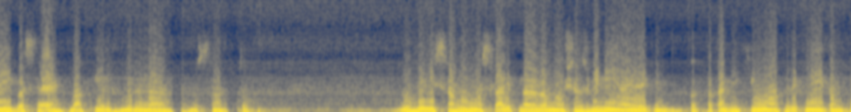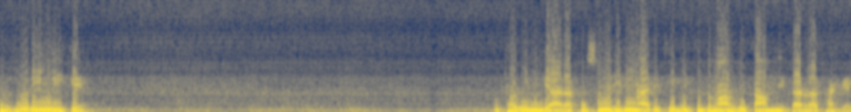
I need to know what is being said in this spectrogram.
ابھی کمزوری بس ہے، باقی الحمد للہ تو وہ بھی اس طرح کوئی مسئلہ اتنا زیادہ موشنس بھی نہیں آئے، لیکن پتہ نہیں کیوں آخر اتنی ایک دم کمزوری ہوئی کہ اٹھا بھی نہیں جا رہا تھا، سمجھ ہی نہیں آ رہی تھی، بالکل دماغ بھی کام نہیں کر رہا تھا کہ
